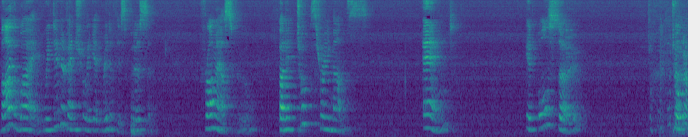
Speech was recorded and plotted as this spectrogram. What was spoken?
by the way, we did eventually get rid of this person from our school, but it took three months. And it also took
